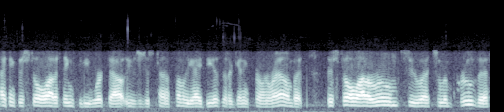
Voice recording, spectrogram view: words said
I think there's still a lot of things to be worked out. These are just kind of some of the ideas that are getting thrown around, but there's still a lot of room to uh, to improve this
